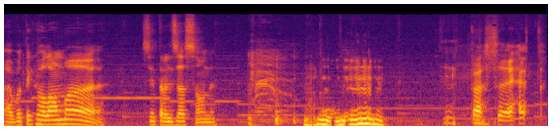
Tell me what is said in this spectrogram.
ah, eu vou ter que rolar uma centralização, né? Tá certo.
